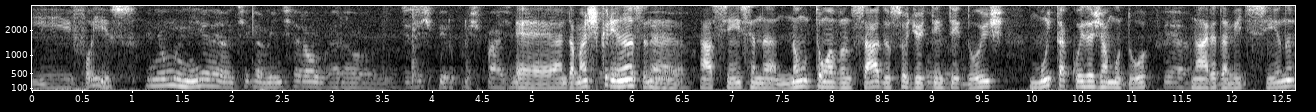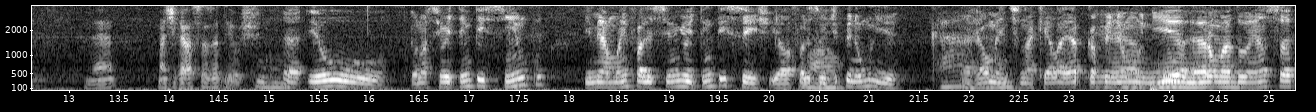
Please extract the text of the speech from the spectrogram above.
E foi isso. Pneumonia, né, antigamente era um, era um desespero para os pais, né? É, ainda mais criança, né? A ciência né, não tão avançada, eu sou de 82, muita coisa já mudou É. na área da medicina, né? Mas graças a Deus. Uhum. É, eu, eu nasci em 85 e minha mãe faleceu em 86 e ela faleceu Uau. de pneumonia. Cara, É, realmente, naquela época a É, pneumonia pneumonia. era uma doença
